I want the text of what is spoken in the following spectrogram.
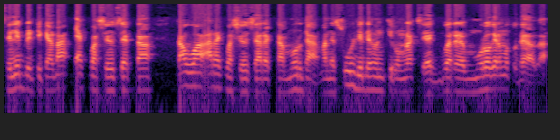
সেলিব্রিটি কাটা এক পাশে হচ্ছে একটা কাওয়া আর এক পাশে হচ্ছে আর একটা মুরগা। মানে চুলটি দেখুন কিরম রাখছে একবারে মোরগের মতো দেখা যায়।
